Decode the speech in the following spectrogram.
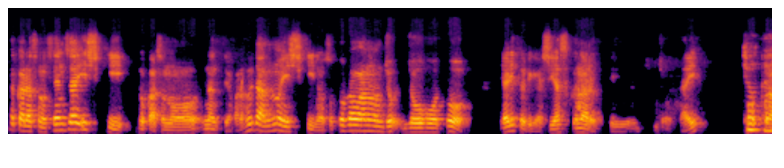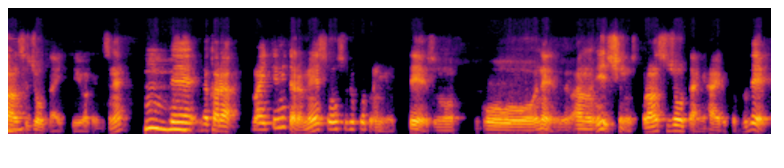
だからその潜在意識とか、その、なんていうのかな、普段の意識の外側の情報とやり取りがしやすくなるっていう状態。をトランス状態っていうわけですね。うん、で、だから、まあ言ってみたら瞑想することによって、その、こうね、あの、一種のトランス状態に入ることで、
